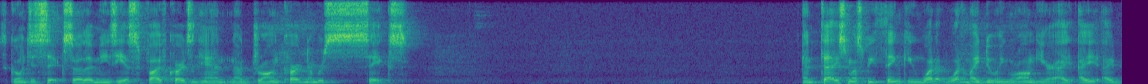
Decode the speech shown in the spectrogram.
It's going to six, so that means he has five cards in hand. Now, drawing card number six. And Thijs must be thinking, what, what am I doing wrong here? I, I, I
